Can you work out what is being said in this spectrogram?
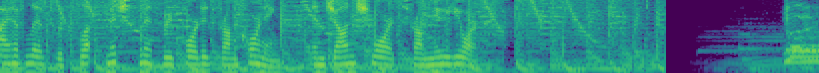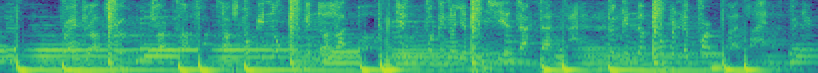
I have lived with flood, Mitch Smith reported from Corning, and John Schwartz from New York. Looking up, open the park.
